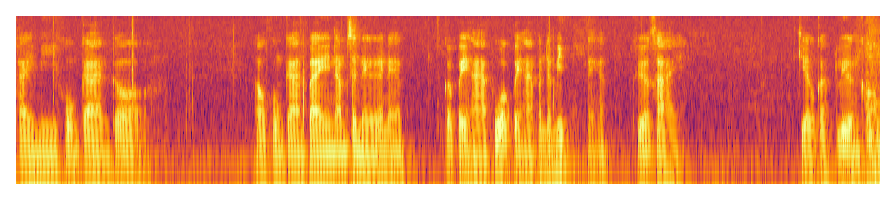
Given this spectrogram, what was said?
ใครมีโครงการก็ เอาโครงการไปนำเสนอนะครับ ก็ไปหาพวกไปหาพันธมิตรนะครับ เครือข่าย เกี่ยวกับเรื่องของ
